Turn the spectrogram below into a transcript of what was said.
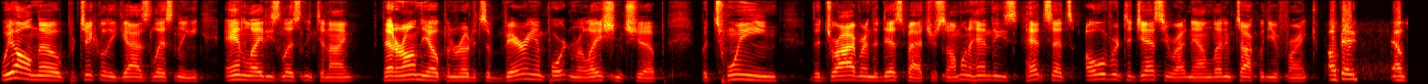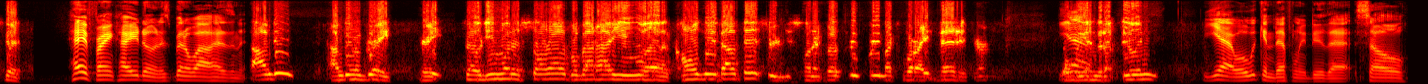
we all know particularly guys listening and ladies listening tonight that are on the open road. It's a very important relationship between the driver and the dispatcher. So I'm going to hand these headsets over to Jesse right now and let him talk with you, Frank. Okay, sounds good. Hey, Frank, how you doing? It's been a while, hasn't it? I'm doing. I'm doing great. Great. So, do you want to start off about how you uh, called me about this, or just want to go through pretty much what I said in terms of what yeah. we ended up doing? Yeah, well, we can definitely do that. So,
